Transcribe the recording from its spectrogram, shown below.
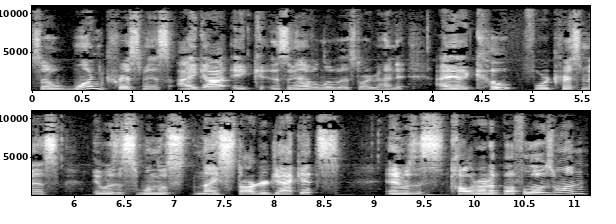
So one Christmas, I got a. This is gonna have a little bit of story behind it. I had a coat for Christmas. It was a one of those nice starter jackets, and it was a Colorado Buffaloes one.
